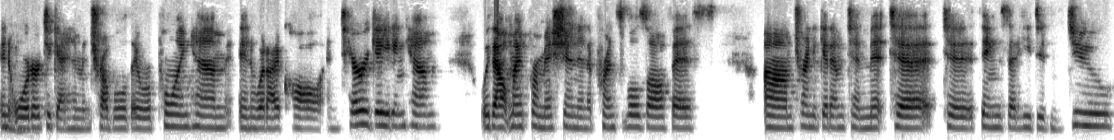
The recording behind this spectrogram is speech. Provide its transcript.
in Mhm. order to get him in trouble. They were pulling him in what i call interrogating him without my permission in the principal's office um, trying to get him to admit to to things that he didn't do.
